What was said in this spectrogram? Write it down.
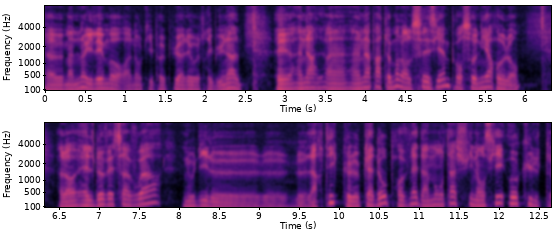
euh, maintenant il est mort, donc il peut plus aller au tribunal. Et un, un appartement dans le 16e pour Sonia Roland. Alors, elle devait savoir, nous dit l'article, que le cadeau provenait d'un montage financier occulte.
